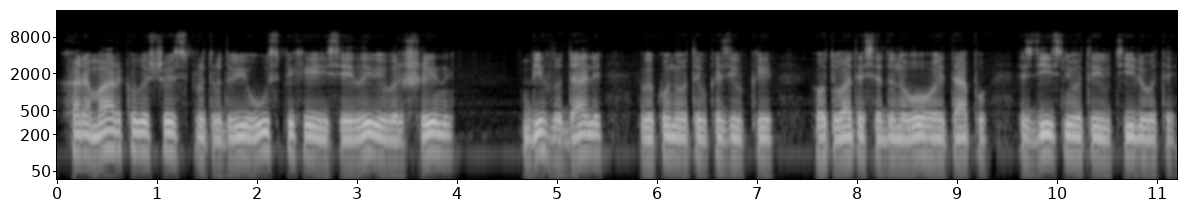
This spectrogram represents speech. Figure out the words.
харамаркало щось про трудові успіхи і сяйливі вершини, бігло далі виконувати вказівки, готуватися до нового етапу, здійснювати і втілювати.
